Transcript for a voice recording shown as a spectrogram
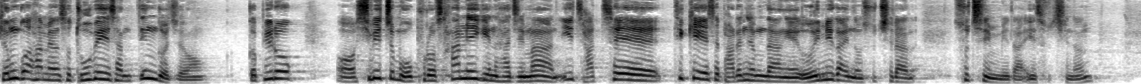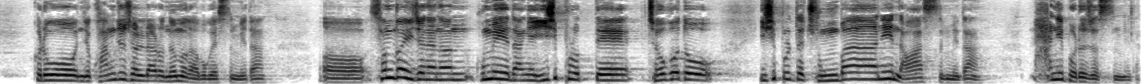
경과하면서 두 배 이상 뛴 거죠. 그 비록 12.5% 3위이긴 하지만 이 자체의 TK에서 바른정당의 의미가 있는 수치라, 수치입니다. 이 수치는. 그리고 이제 광주 전라로 넘어가 보겠습니다. 어, 선거 이전에는 국민의당이 20%대 적어도 20%대 중반이 나왔습니다. 많이 벌어졌습니다.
